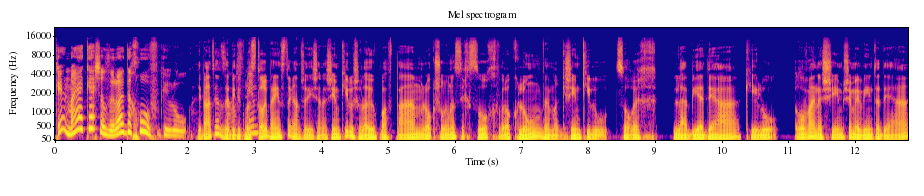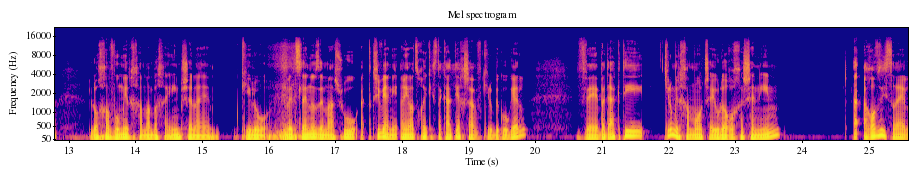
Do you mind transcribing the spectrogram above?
כן, מה היה הקשר? זה לא היה דחוף, כאילו... דיברתי על זה בדיוק? בסטורי באינסטגרם שלי, שאנשים כאילו שלא היו פה אף פעם, לא קשורים לסכסוך ולא כלום, והם מרגישים כאילו צורך להביע דעה, כאילו רוב האנשים שמביעים את הדעה לא חוו מלחמה בחיים שלהם. כאילו, ואצלנו זה משהו, תקשיבי, אני, אני לא צוחק, הסתכלתי עכשיו כאילו בגוגל, ובדקתי כאילו מלחמות שהיו לאורך השנים, הרוב זה ישראל.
